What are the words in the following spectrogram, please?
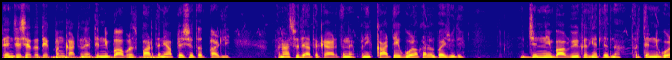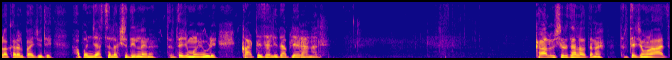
त्यांच्या शेतात एक पण काट नाही त्यांनी बाबळच पाडताना आपल्या शेतात पाडली. पण असू दे आता काय अडचण नाही पण ही काटे गोळा करायला पाहिजे होते. ज्यांनी बाळ विकत घेतलेत ना तर त्यांनी गोळा करायला पाहिजे होते. आपण जास्त लक्ष दिलं नाही ना तर त्याच्यामुळे एवढे काटे झालेत आपल्या रानात. काल उशीर झाला होता ना तर त्याच्यामुळे आज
